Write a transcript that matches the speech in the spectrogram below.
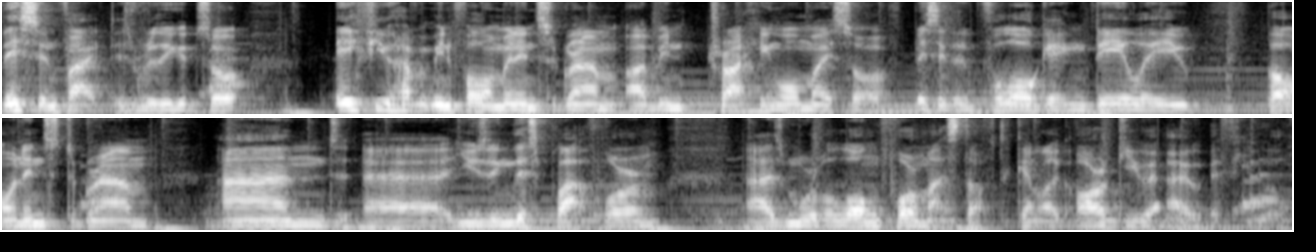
this in fact is really good. So if you haven't been following me on Instagram I've been tracking all my sort of basically vlogging daily but on Instagram and uh, using this platform as more of a long format stuff to kind of like argue it out if you will.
